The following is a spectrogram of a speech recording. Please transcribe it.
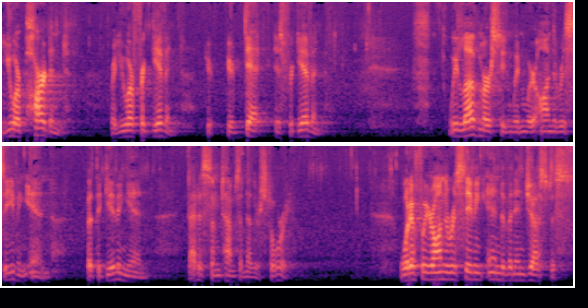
you are pardoned, or you are forgiven. Your, debt is forgiven. We love mercy when we're on the receiving end, but the giving end that is sometimes another story. What if we are on the receiving end of an injustice?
